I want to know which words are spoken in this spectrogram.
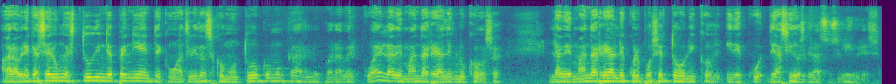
Ahora habría que hacer un estudio independiente con atletas como tú o como Carlos para ver cuál es la demanda real de glucosa, la demanda real de cuerpos cetónicos y de, ácidos grasos libres.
